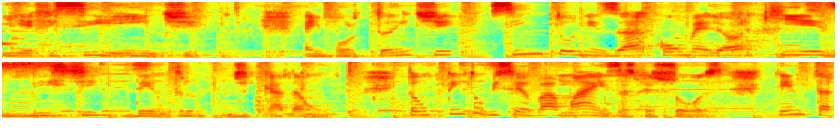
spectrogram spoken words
e eficiente. É importante sintonizar com o melhor que existe dentro de cada um. Então tenta observar mais as pessoas, tenta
